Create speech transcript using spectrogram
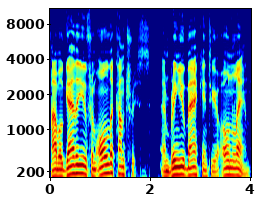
I will gather you from all the countries, and bring you back into your own land.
